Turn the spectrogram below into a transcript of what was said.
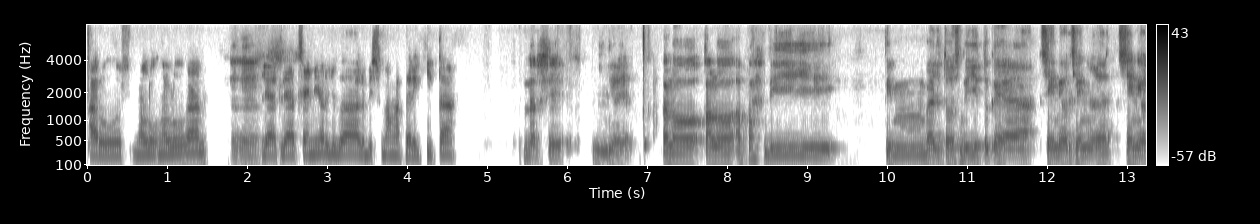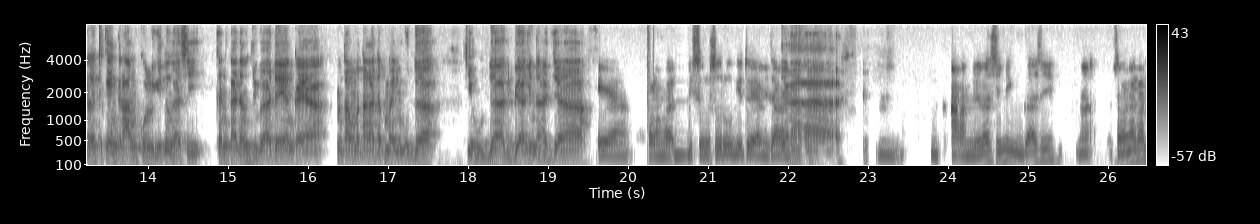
harus ngeluh-ngeluh kan Mm-mm. lihat-lihat senior juga lebih semangat dari kita Bener sih. Iya ya. Kalau kalau apa di tim Barito sendiri itu kayak senior senior seniornya itu kayak ngerangkul gitu nggak sih? Kan kadang juga ada yang kayak mentang-mentang ada pemain muda, ya udah dibiarin aja. iya kalau nggak disuruh-suruh gitu ya misalnya. Ya, Hmm, alhamdulillah sini enggak sih nah, soalnya kan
